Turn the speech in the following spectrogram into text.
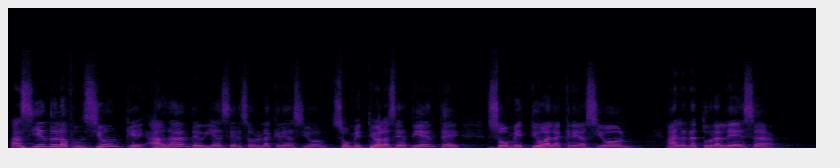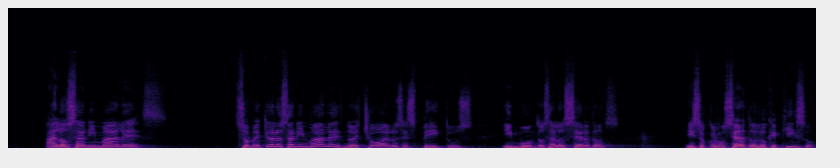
haciendo la función que Adán debía hacer sobre la creación. Sometió a la serpiente, sometió a la creación, a la naturaleza, a los animales. Sometió a los animales, no echó a los espíritus inmundos a los cerdos? Hizo con los cerdos lo que quiso.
